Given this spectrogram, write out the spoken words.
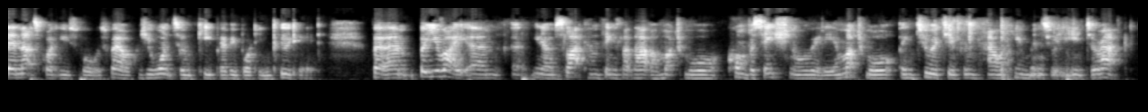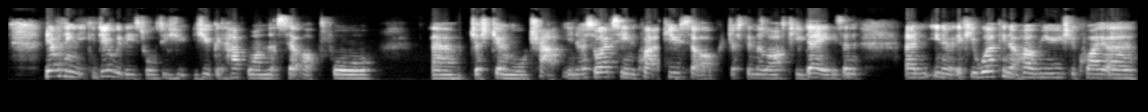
then that's quite useful as well because you want to keep everybody included. But um, but you're right. Um, uh, you know, Slack and things like that are much more conversational, really, and much more intuitive in how humans really interact. The other thing that you can do with these tools is you, is you could have one that's set up for uh, just general chat. You know, so I've seen quite a few set up just in the last few days, and and you know, if you're working at home, you're usually quite a uh,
